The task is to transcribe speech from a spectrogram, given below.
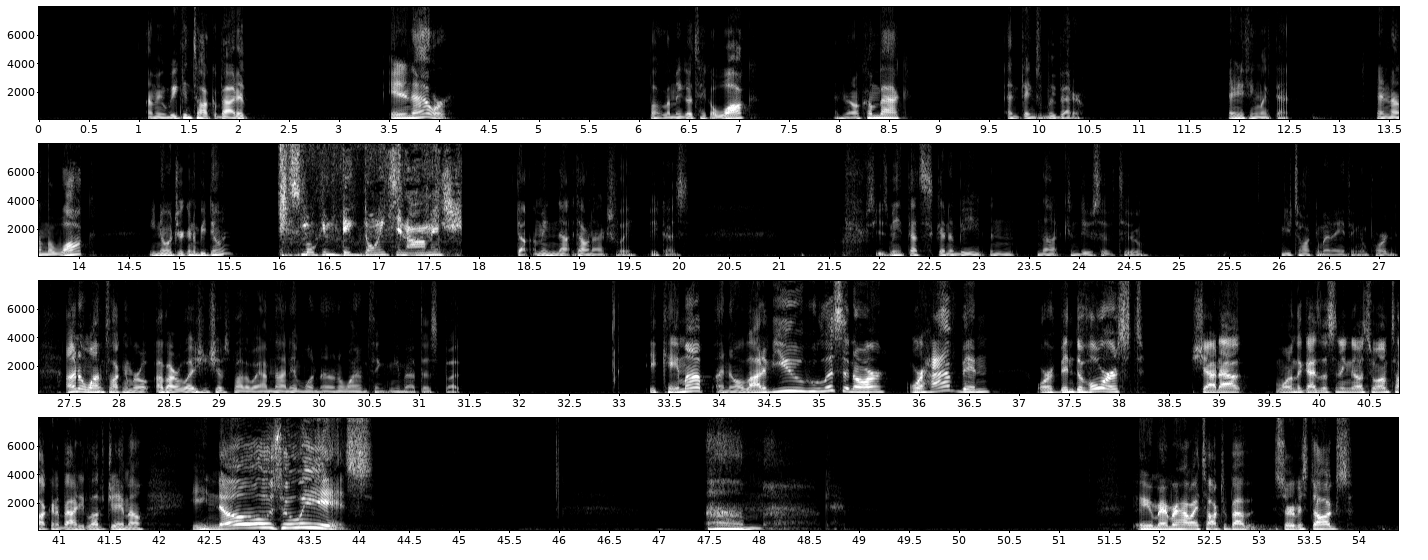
I mean, we can talk about it in an hour. But let me go take a walk and then I'll come back and things will be better. Anything like that. And on the walk, you know what you're going to be doing? Smoking big doinks and Amish. Don't, I mean, not, don't actually, because, excuse me, that's going to be not conducive to you talking about anything important. I don't know why I'm talking about, relationships, by the way. I'm not in one. I don't know why I'm thinking about this, but it came up. I know a lot of you who listen are, or have been, or have been divorced. Shout out. One of the guys listening knows who I'm talking about. He loves JMO. He knows who he is. Um, okay. You remember how I talked about service dogs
